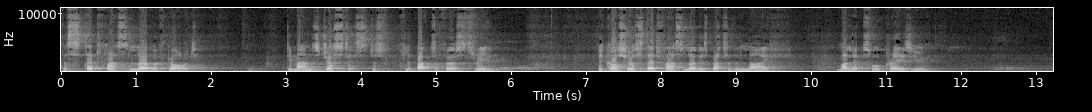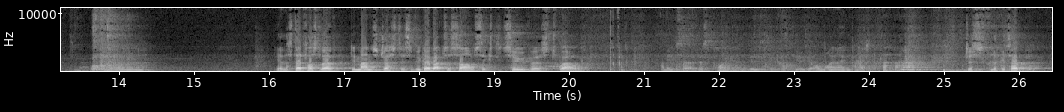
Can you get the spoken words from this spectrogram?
the steadfast love of God demands justice. Just flip back to verse 3. Because your steadfast love is better than life, my lips will praise you. Uh, yeah, the steadfast love demands justice. If we go back to Psalm 62, verse 12, I need to, at this point, didn't a copy of it on my iPad. Just look it up.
